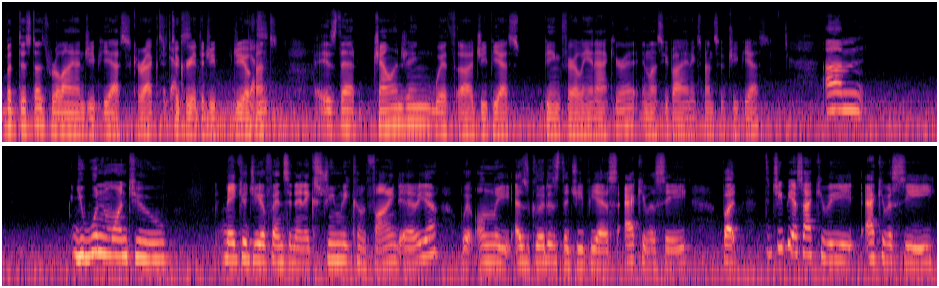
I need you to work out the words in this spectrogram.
but this does rely on GPS, correct? It To create the G- geofence? Is that challenging with uh, GPS being fairly inaccurate unless you buy an expensive GPS? Um, you wouldn't want to make your geofence in an extremely confined area with only as good as the GPS accuracy, but the GPS accuracy, accuracy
